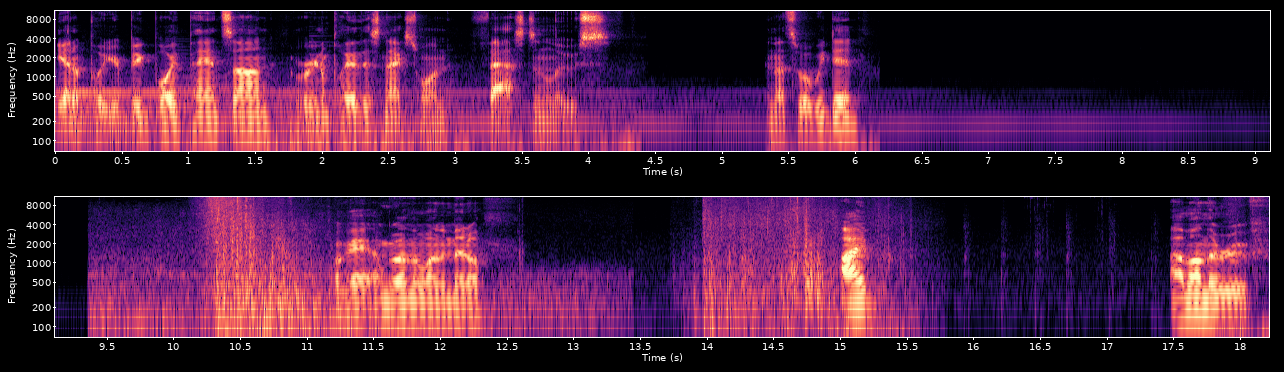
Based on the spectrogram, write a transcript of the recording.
you gotta put your big boy pants on, and we're gonna play this next one fast and loose. And that's what we did. Okay, I'm going the one in the middle. I I'm on the roof.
